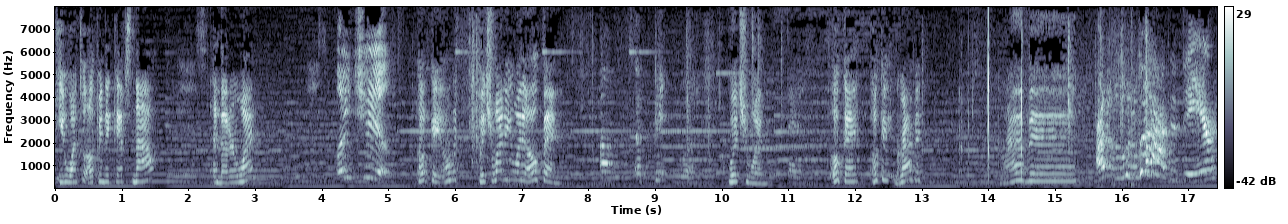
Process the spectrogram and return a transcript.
You want to open the gifts now? Another one? Only two. Okay, only. Which one do you want to open? Uh, a big one. Which one? And Okay, okay, grab it. Grab it. I don't know there.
